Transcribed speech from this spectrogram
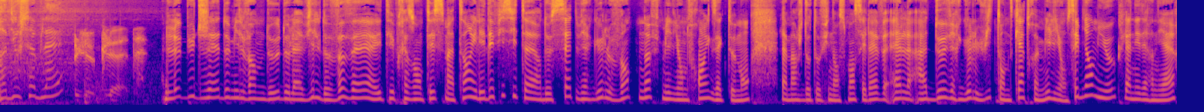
Radio Chablais, Le club. Le budget 2022 de la ville de Vevey a été présenté ce matin. Il est déficitaire de 7,29 millions de francs exactement. La marge d'autofinancement s'élève, elle, à 2,84 millions. C'est bien mieux que l'année dernière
